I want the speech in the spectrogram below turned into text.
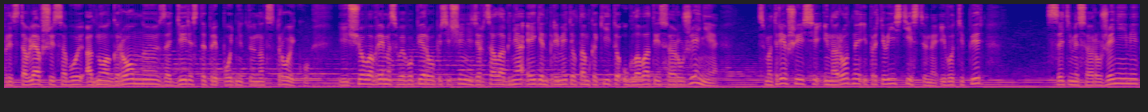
представлявшей собой одну огромную, задиристо приподнятую надстройку. Еще во время своего первого посещения зерцала огня Эйген приметил там какие-то угловатые сооружения – смотревшиеся инородно и противоестественно, и вот теперь с этими сооружениями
